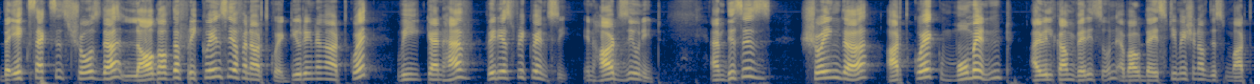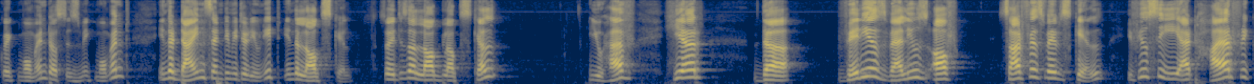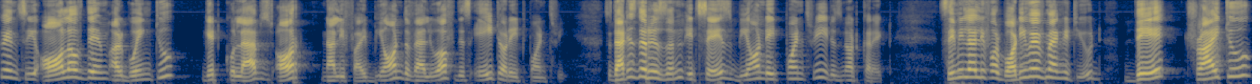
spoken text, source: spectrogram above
the x axis shows the log of the frequency of an earthquake. During an earthquake, we can have various frequency in hertz unit and this is showing the earthquake moment. I will come very soon about the estimation of this earthquake moment or seismic moment in the dyne centimeter unit in the log scale. So, it is a log log scale. You have here the various values of surface wave scale. If you see at higher frequency, all of them are going to get collapsed or nullify beyond the value of this 8 or 8.3. So, that is the reason it says beyond 8.3 it is not correct. Similarly, for body wave magnitude they try to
